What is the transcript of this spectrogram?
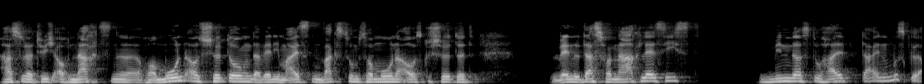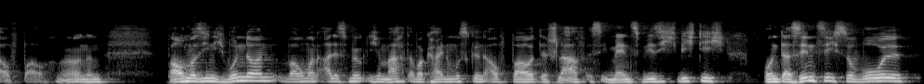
hast du natürlich auch nachts eine Hormonausschüttung. Da werden die meisten Wachstumshormone ausgeschüttet. Wenn du das vernachlässigst, minderst du halt deinen Muskelaufbau. Und dann braucht man sich nicht wundern, warum man alles Mögliche macht, aber keine Muskeln aufbaut. Der Schlaf ist immens wichtig. Und da sind sich sowohl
